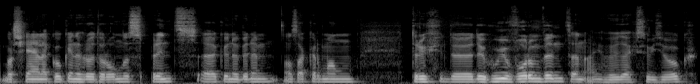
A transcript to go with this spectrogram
waarschijnlijk ook in de grote ronde sprints eh, kunnen winnen als Akkerman terug de, de goede vorm vindt. En Heudeg sowieso ook.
